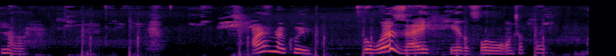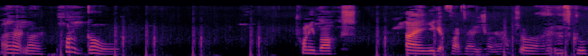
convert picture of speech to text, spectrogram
No. I have no clue. But were they here before the launch update? I don't know. Pot of gold. 20 bucks. Oh, and you get 5,000 shotgun ups. Alright, that's cool.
